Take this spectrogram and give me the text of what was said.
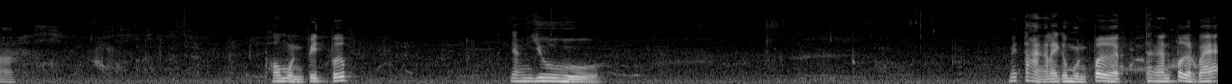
อะพอหมุนปิดปุ๊บ ยังอยู่ ไม่ต่างอะไรกับหมุนเปิดทางนั้นเปิดแวะ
